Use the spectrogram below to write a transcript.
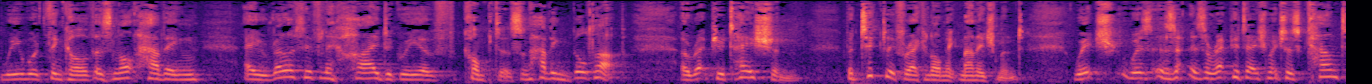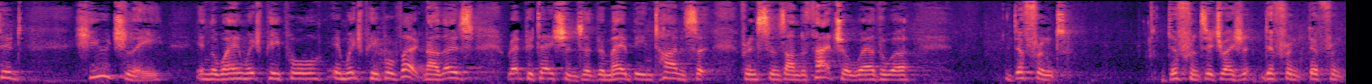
we would think of as not having a relatively high degree of competence and having built up a reputation, particularly for economic management, which was is a, reputation which has counted hugely in the way in which people in which people vote. Now, those reputations, there may have been times, that, for instance, under Thatcher, where there were different different situations, different different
